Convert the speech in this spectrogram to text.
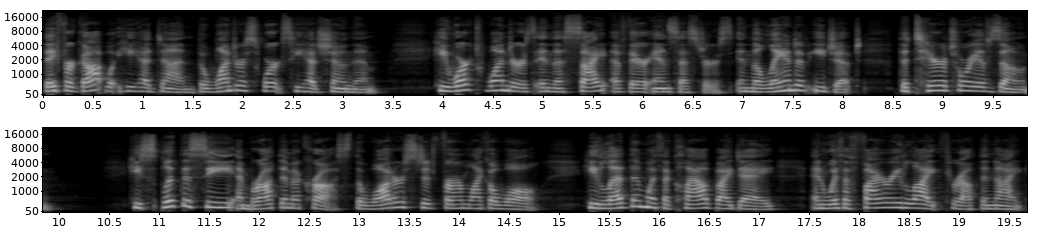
They forgot what he had done, the wondrous works he had shown them. He worked wonders in the sight of their ancestors, in the land of Egypt, the territory of Zoan. He split the sea and brought them across. The waters stood firm like a wall. He led them with a cloud by day and with a fiery light throughout the night.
